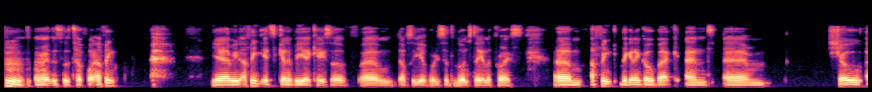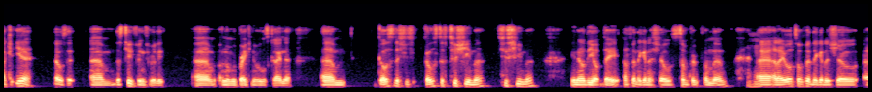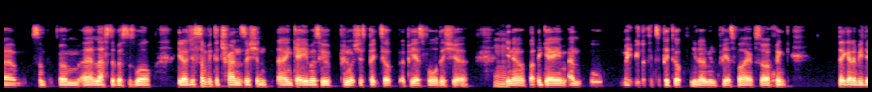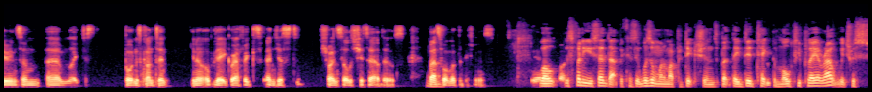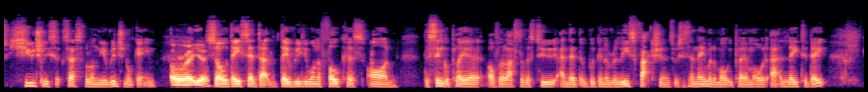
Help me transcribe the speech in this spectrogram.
hmm. All right. This is a tough one. I think. Yeah, I mean, I think it's going to be a case of um, obviously you've already said the launch date and the price. Um, I think they're going to go back and um, show. Okay, yeah, that was it. Um, there's two things really, um, and then we're breaking the rules, kind of. Um, Ghost of Ghost of Tsushima, Tsushima. You know the update. I think they're going to show something from them. Mhm. Uh, and I also think they're going to show um, something from uh, Last of Us as well. You know, just something to transition uh, gamers who pretty much just picked up a PS4 this year. Mhm. You know, got the game and will maybe looking to pick up. You know, I mean PS5. So I think they're going to be doing some um, like just bonus content. You know, update graphics and just try and sell the shit out of those. That's what my prediction is. Yeah, Well, it's funny you said that because it wasn't one of my predictions, but they did take the multiplayer route, which was hugely successful on the original game. all right, yeah, So they said that they really want to focus on the single player of The Last of Us 2 and that we're going to release Factions, which is the name of the multiplayer mode, at a later date.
